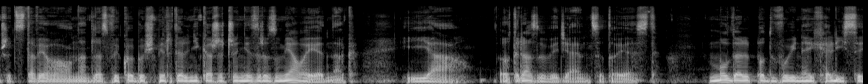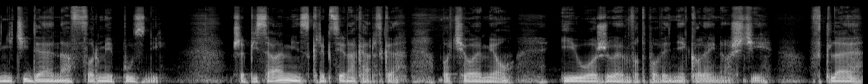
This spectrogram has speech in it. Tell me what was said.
Przedstawiała ona dla zwykłego śmiertelnika rzeczy niezrozumiałe jednak. Ja od razu wiedziałem, co to jest. Model podwójnej helisy nici DNA w formie puzli. Przepisałem inskrypcję na kartkę, pociąłem ją i ułożyłem w odpowiedniej kolejności. W tle,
